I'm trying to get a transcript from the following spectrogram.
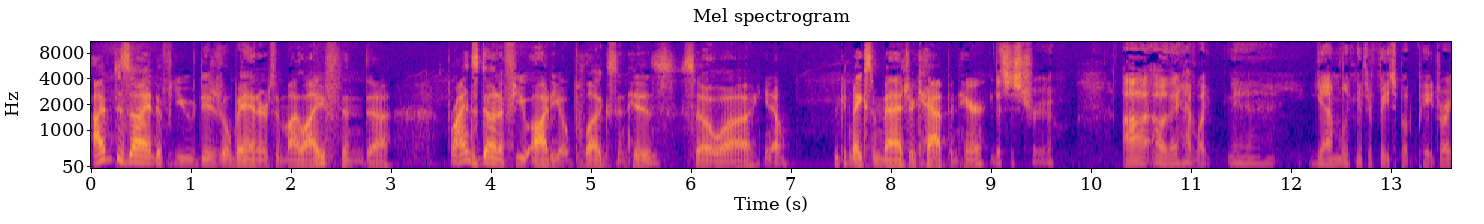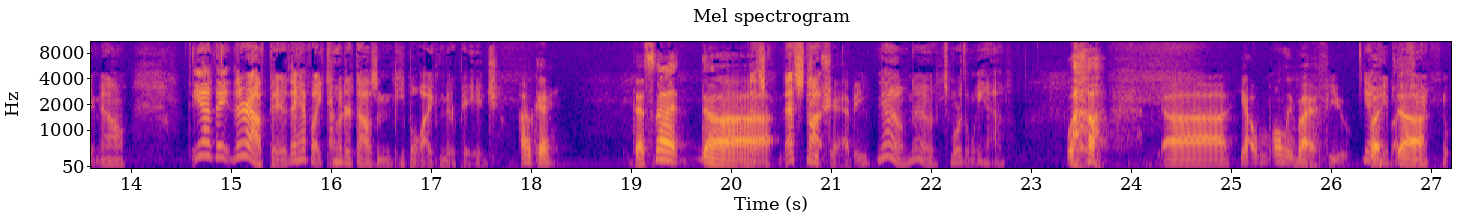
I've designed a few digital banners in my life, and uh, Brian's done a few audio plugs in his. So, uh, you know, we could make some magic happen here. This is true. Uh, oh, they have like, yeah, yeah. I'm looking at their Facebook page right now. Yeah, they they're out there. They have like 200,000 people liking their page. Okay, that's not uh, That's that's too not. shabby. No, no, it's more than we have. Well, uh, yeah, only by a few. Yeah, but only by a uh, few.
